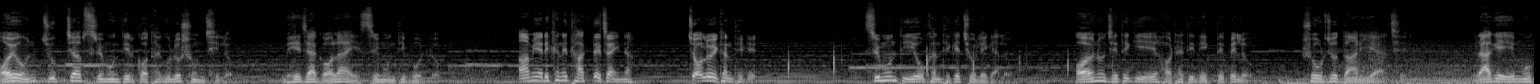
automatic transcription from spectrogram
অয়ন চুপচাপ শ্রীমন্তীর কথাগুলো শুনছিল। ভেজা গলায় শ্রীমন্তী বলল আমি আর এখানে থাকতে চাই না। চলো এখান থেকে। শ্রীমন্তী ওখান থেকে চলে গেল। অয়নও যেতে গিয়ে হঠাৎই দেখতে পেল সূর্য দাঁড়িয়ে আছে। রাগে মুখ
